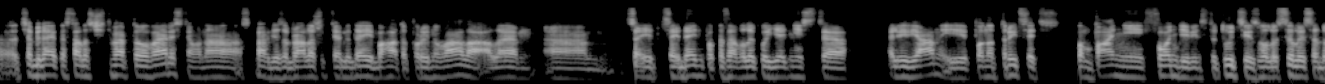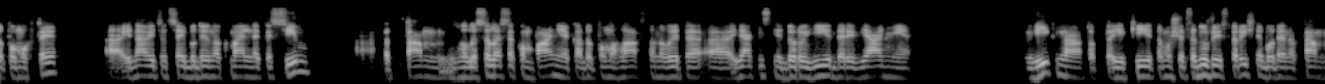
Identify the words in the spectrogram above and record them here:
е, ця біда, яка сталася 4 вересня, вона справді забрала життя людей, і багато поруйнувала. Але е, цей цей день показав велику єдність е, львів'ян, і понад 30 компаній, фондів, інституцій зголосилися допомогти. Е, І навіть у цей будинок Мельника 7 е, там зголосилася компанія, яка допомогла встановити е, якісні дорогі дерев'яні вікна, тобто які тому, що це дуже історичний будинок. Там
